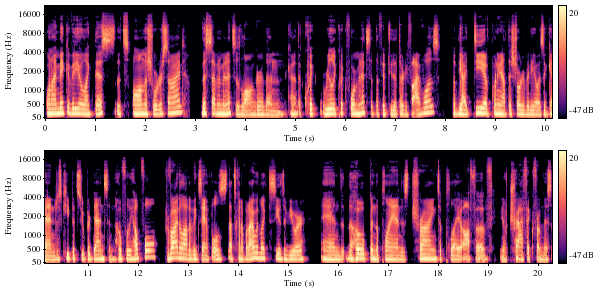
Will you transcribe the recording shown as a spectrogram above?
when I make a video like this that's on the shorter side, this seven minutes is longer than kind of the quick, really quick four minutes that the 50 to 35 was. But the idea of putting out this shorter video is again, just keep it super dense and hopefully helpful. Provide a lot of examples. That's kind of what I would like to see as a viewer. And the hope and the plan is trying to play off of, you know, traffic from this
